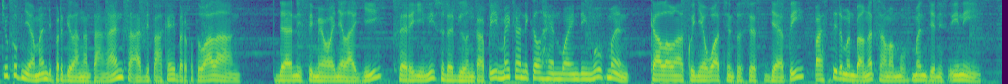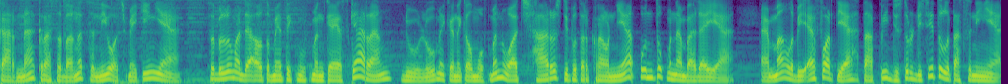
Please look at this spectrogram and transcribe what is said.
Cukup nyaman di pergelangan tangan saat dipakai berpetualang. Dan istimewanya lagi, seri ini sudah dilengkapi mechanical hand winding movement kalau ngakunya watch enthusiast jati, pasti demen banget sama movement jenis ini, karena kerasa banget seni watchmakingnya. Sebelum ada automatic movement kayak sekarang, dulu mechanical movement watch harus diputar crownnya untuk menambah daya. Emang lebih effort ya, tapi justru di situ letak seninya.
